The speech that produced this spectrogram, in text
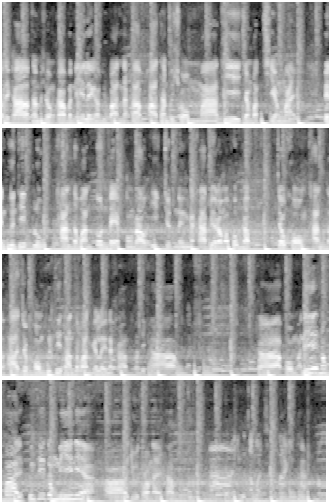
สวัสดีครับท่านผู้ชมครับวันนี้เล็กกับพี่ปันนะครับพาท่านผู้ชมมาที่จังหวัดเชียงใหม่ เป็นพื้นที่ปลูกทานตะวันต้นแบบของเราอีกจุดหนึ่งนะครับ เดี๋ยวเรามาพบกับเจ้าของทานอ่าเจ้าของพื้นที่ทานตะวันกันเลยนะครับ สวัสดีครับสวัสดีค่ะครับผมอันนี้น้องฝ้ายพื้นที่ตรงนี้เนี่ยอ่าอยู่แถวไหนครับอ่าอยู่จังหวัดเชียงใหม่ค่ะอำเภอ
